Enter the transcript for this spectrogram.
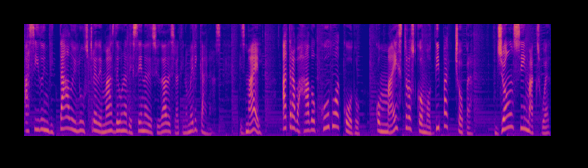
ha sido invitado ilustre de más de una decena de ciudades latinoamericanas. Ismael ha trabajado codo a codo con maestros como Deepak Chopra, John C. Maxwell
